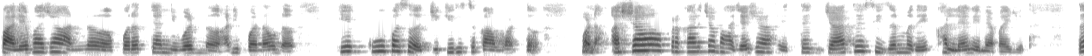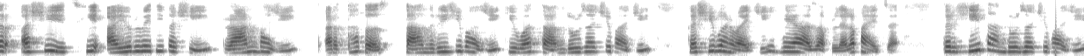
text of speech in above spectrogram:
पालेभाज्या आणणं परत त्या निवडणं आणि बनवणं हे खूप असं जिकिरीचं काम वाटतं. पण अशा प्रकारच्या भाज्या ज्या आहेत त्या ज्या त्या सीझनमध्ये खाल्ल्या गेल्या पाहिजेत. तर अशीच ही आयुर्वेदिक अशी रानभाजी अर्थातच तांदळीची भाजी किंवा तांदूळजाची भाजी कशी बनवायची हे आज आपल्याला पाहायचं आहे तर ही तांदूळजाची भाजी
